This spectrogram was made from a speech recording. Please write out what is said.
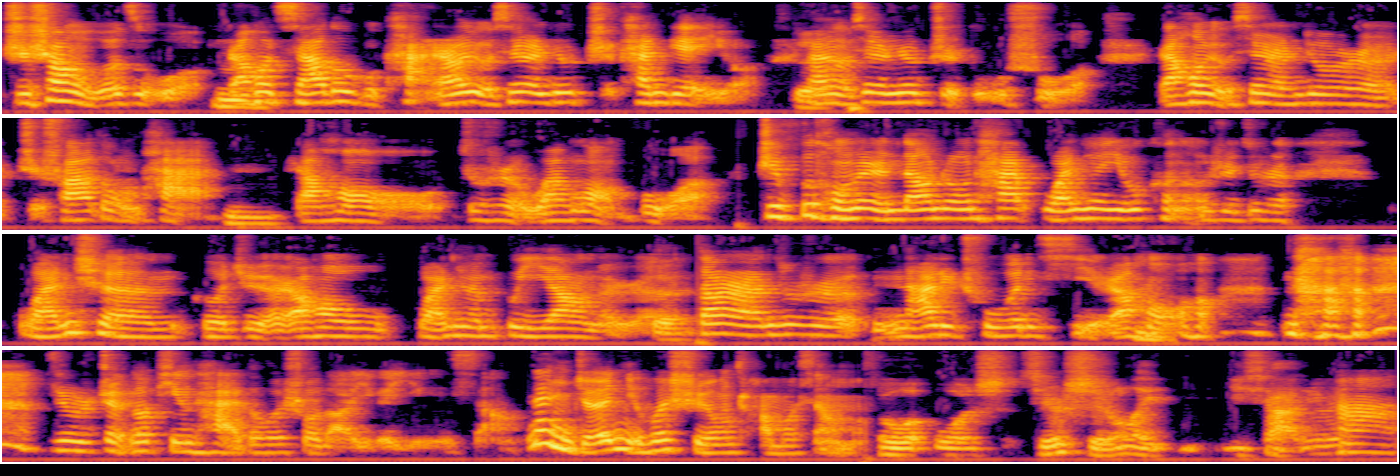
只上俄组，然后嗯。其他都不看，然后有些人就只看电影，然后有些人就只读书，然后有些人就是只刷动态，嗯，然后就是玩广播。这不同的人当中，他完全有可能是就是完全隔绝，然后完全不一样的人。对当然就是哪里出问题，然后 那、就是整个平台都会受到一个影响。那你觉得你会使用长毛象吗？我我是其实使用了一一下，因为啊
